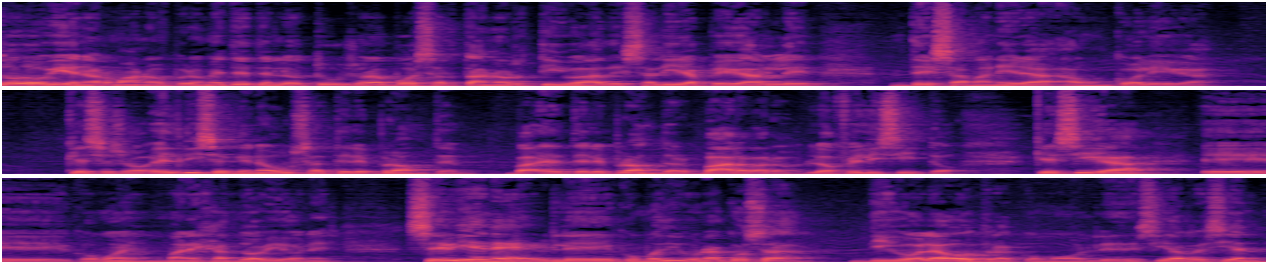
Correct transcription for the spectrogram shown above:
todo bien, hermano, pero metete en lo tuyo. No puede ser tan hortiva de salir a pegarle de esa manera a un colega. Qué sé yo, él dice que no usa teleprompter, eh, teleprompter bárbaro, lo felicito. Que siga, eh, como es, manejando aviones. Se viene, le, como digo una cosa, digo la otra, como les decía recién,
